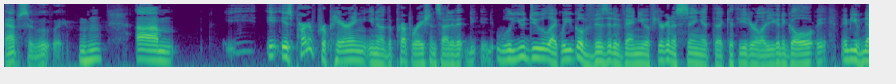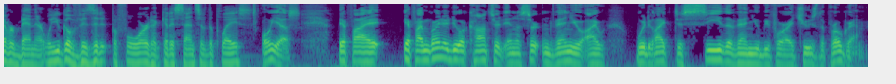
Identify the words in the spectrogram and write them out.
absolutely. um, i- is part of preparing, you know, the preparation side of it. Will you do like, will you go visit a venue if you're going to sing at the cathedral? Are you going to go? Eh, maybe you've never been there. Will you go visit it before to get a sense of the place? Oh yes, if I if I'm going to do a concert in a certain venue, I would like to see the venue before I choose the program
